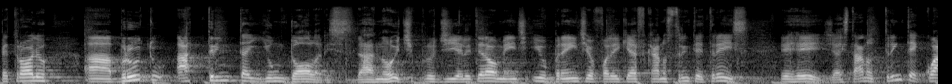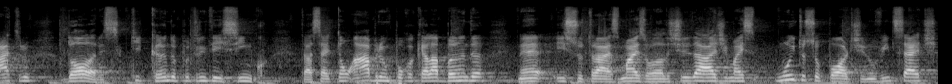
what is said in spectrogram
Petróleo ah, bruto a 31 dólares da noite para o dia, literalmente. E o Brent, eu falei que ia ficar nos 33. Errei, já está no 34 dólares, quicando para o 35. Tá certo? Então abre um pouco aquela banda, né? Isso traz mais volatilidade, mas muito suporte no 27,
